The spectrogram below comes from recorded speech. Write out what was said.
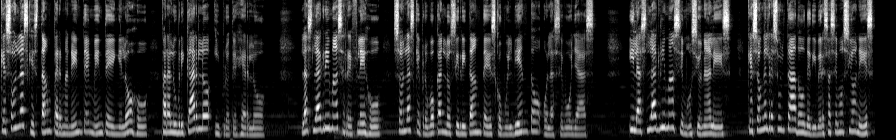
que son las que están permanentemente en el ojo para lubricarlo y protegerlo. Las lágrimas reflejo son las que provocan los irritantes como el viento o las cebollas. Y las lágrimas emocionales, que son el resultado de diversas emociones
